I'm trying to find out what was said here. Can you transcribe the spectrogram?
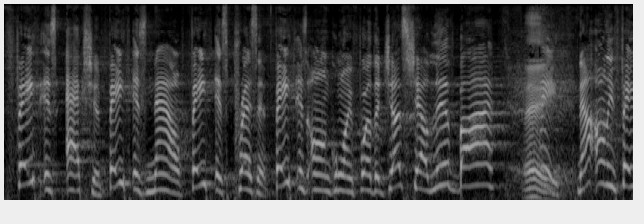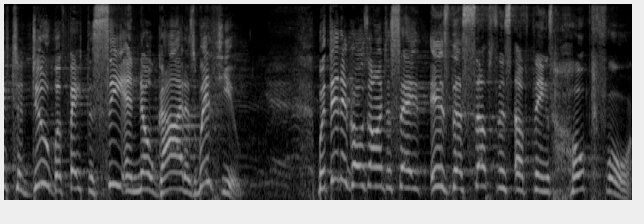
Faith is action. Faith is now. Faith is present. Faith is ongoing. For the just shall live by Hey. faith. Not only faith to do, but faith to see and know God is with you. But then it goes on to say, is the substance of things hoped for.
